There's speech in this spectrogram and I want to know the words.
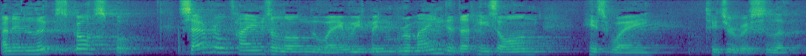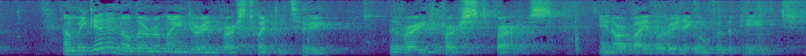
And in Luke's Gospel, several times along the way, we've been reminded that he's on his way to Jerusalem. And we get another reminder in verse 22, the very first verse in our Bible reading over the page.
